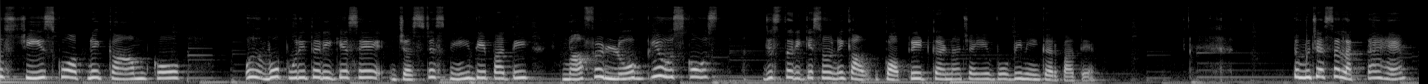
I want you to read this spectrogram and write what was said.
उस चीज़ को, अपने काम को वो पूरी तरीके से जस्टिस नहीं दे पाती, ना फिर लोग भी उसको उस, जिस तरीके से उन्हें कॉपरेट करना चाहिए, वो भी नहीं कर पाते। तो मुझे ऐसा लगता है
